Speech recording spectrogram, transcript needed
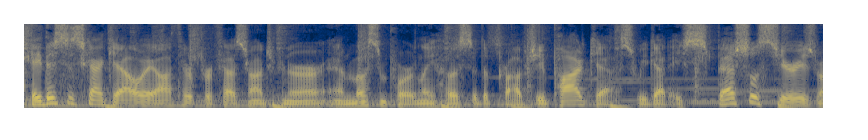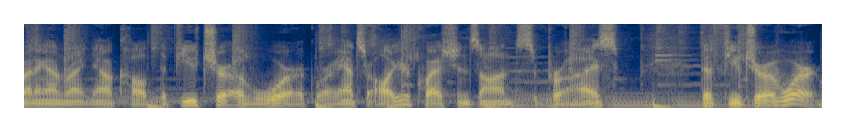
Hey, this is Scott Galloway, author, professor, entrepreneur, and most importantly, host of the Prop G podcast. We got a special series running on right now called The Future of Work, where I answer all your questions on surprise, the future of work.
